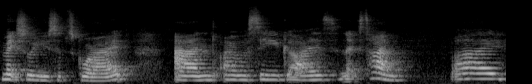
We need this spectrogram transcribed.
make sure you subscribe and I will see you guys next time. Bye.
